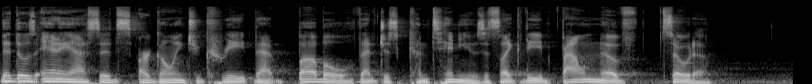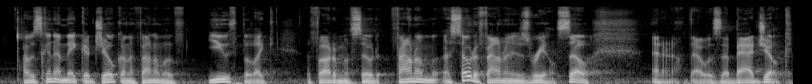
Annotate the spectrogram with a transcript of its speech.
that those antacids are going to create that bubble that just continues. It's like the fountain of soda. I was going to make a joke on the fountain of youth, but like the fountain of soda, fountain, a soda fountain is real. So I don't know. That was a bad joke.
